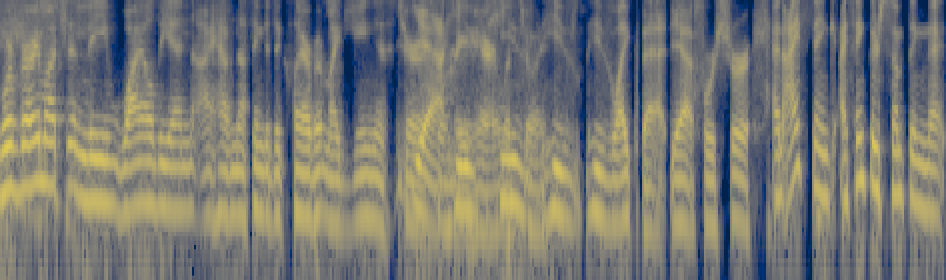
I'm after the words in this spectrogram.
We're very much in the Wildean. I have nothing to declare but my genius territory yeah he's here he's he's he's like that yeah for sure and i think i think there's something that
